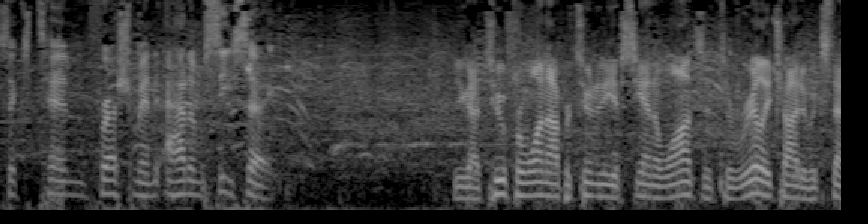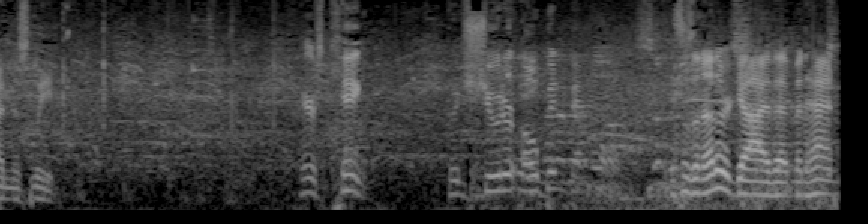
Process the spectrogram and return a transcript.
6'10 freshman Adam Cisse. You got two for one opportunity if Siena wants it to really try to extend this lead. Here's King. Good shooter, open. This is another guy that Manhattan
